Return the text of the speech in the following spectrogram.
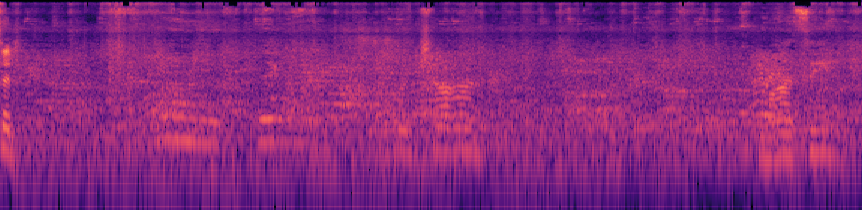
चल. छान. माझे.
